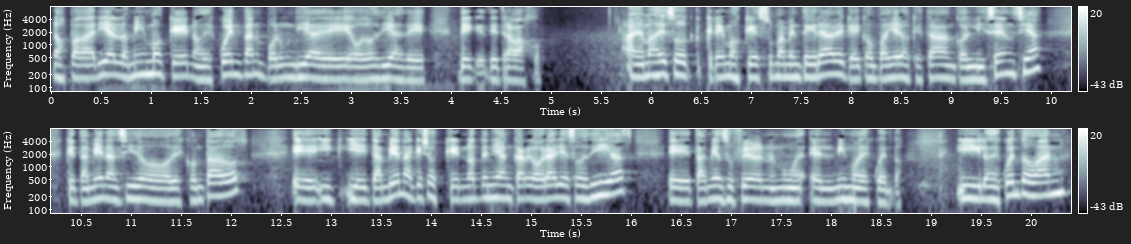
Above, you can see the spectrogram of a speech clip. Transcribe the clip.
nos pagarían lo mismo que nos descuentan por un día de, o dos días de trabajo. Además de eso, creemos que es sumamente grave que hay compañeros que estaban con licencia, que también han sido descontados, eh, y, también aquellos que no tenían carga horaria esos días, eh, también sufrieron el, mismo descuento. Y los descuentos van,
